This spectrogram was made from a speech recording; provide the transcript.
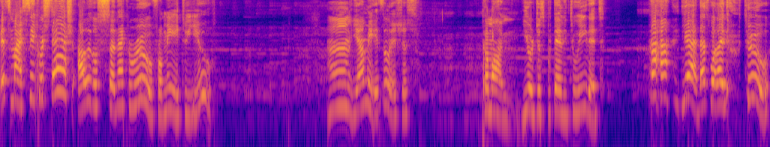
It's my secret stash, a little snackaroo from me to you. Mmm, yummy, it's delicious. Come on, you're just pretending to eat it. Haha, yeah, that's what I do too.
